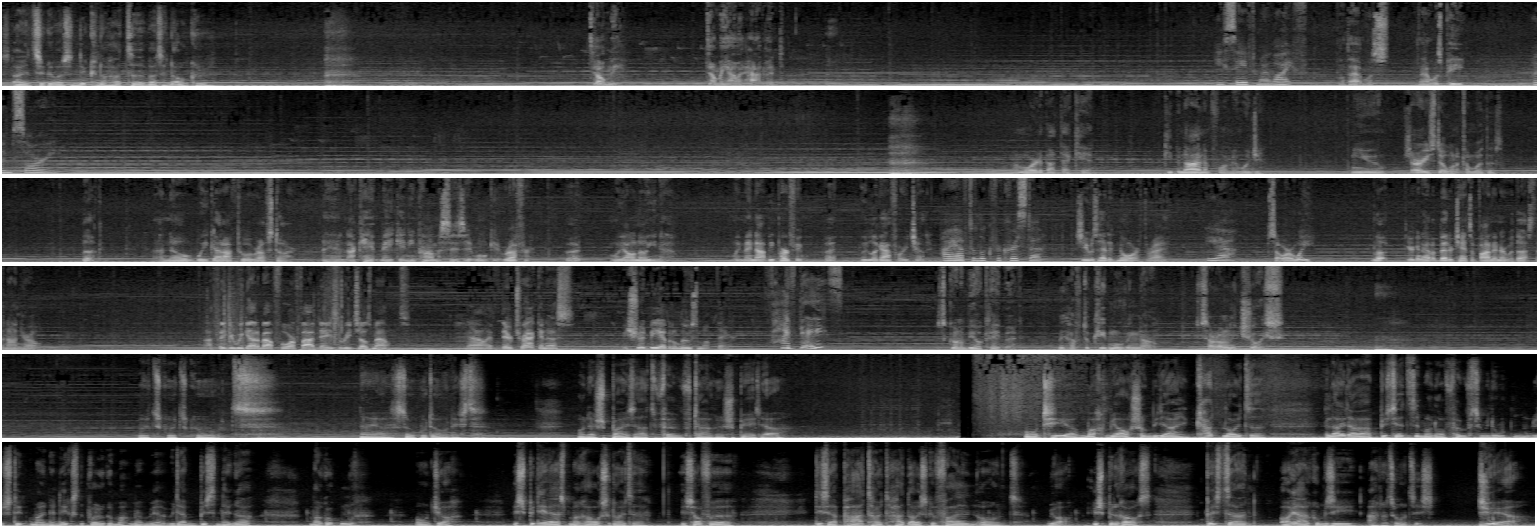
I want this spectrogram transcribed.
Das Einzige, was Nick noch hatte, war sein Onkel. Tell me. Tell me how it happened. He saved my life. Well, that was that was Pete. I'm sorry. I'm worried about that kid. Keep an eye on him for me, would you? You sure you still want to come with us? Look, I know we got off to a rough start, and I can't make any promises it won't get rougher, but we all know you now. We may not be perfect, but we look out for each other. I have to look for Christa. She was headed north, right? Yeah. So are we. Look, you're gonna have a better chance of finding her with us than on your own. I figure we got about four or five days to reach those mountains. Now, if they're tracking us, we should be able to lose them up there. Five days? It's gonna be okay, Beck. We have to keep moving now. It's our only choice. Gut, gut, gut. Naja, so gut auch nicht. Und er speichert fünf Tage später. Und hier machen wir auch schon wieder einen Cut, Leute. Leider bis jetzt immer noch 15 Minuten. Ich denke mal, in der nächsten Folge machen wir wieder ein bisschen länger. Mal gucken. Und ja, ich bin hier erstmal raus, Leute. Ich hoffe, dieser Part heute hat euch gefallen und ja, ich bin raus. Bis dann, euer Gumsi 21. Yeah!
